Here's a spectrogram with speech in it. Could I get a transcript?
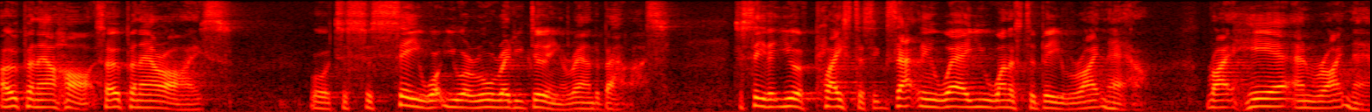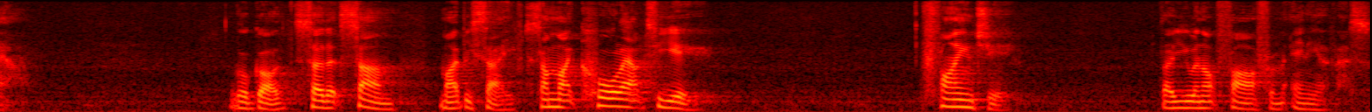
open our hearts, open our eyes, Lord, to, to see what you are already doing around about us. To see that you have placed us exactly where you want us to be right now, right here and right now. Lord God, so that some might be saved, some might call out to you find you, though you are not far from any of us.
